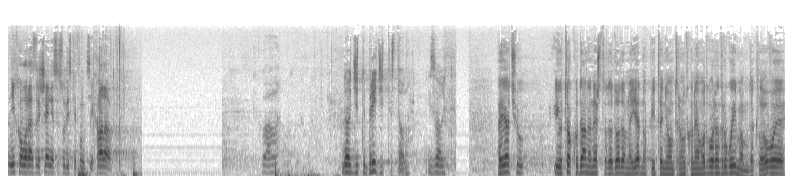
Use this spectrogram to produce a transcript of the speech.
njihovo razrešenje sa sudijske funkcije? Hvala vam. Ja ću i u toku dana nešto da dodam na jedno pitanje, u ovom trenutku nemam odgovor, na drugo imam. Dakle, ovo je,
